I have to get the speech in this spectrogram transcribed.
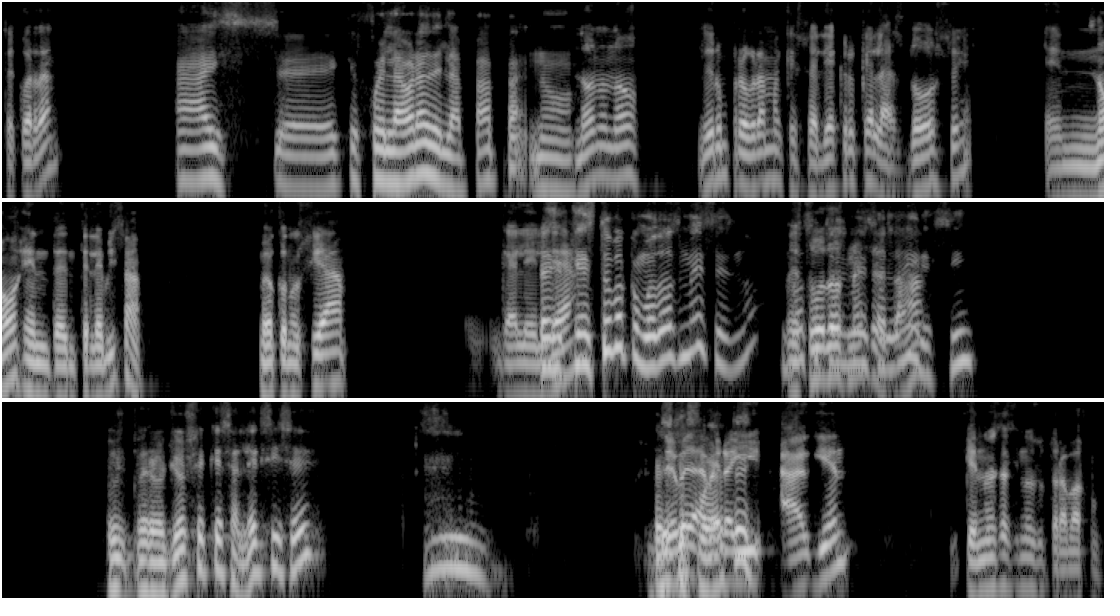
¿Se acuerdan? Ay, que fue la hora de la papa, no. No, no, no. Era un programa que salía creo que a las 12, en, no, en, Televisa. Me lo conocía Galilea. que estuvo como dos meses, ¿no? estuvo dos meses, al aire, sí. Pues, pero yo sé que es Alexis, ¿eh? Debe de haber ahí alguien que no está haciendo su trabajo.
